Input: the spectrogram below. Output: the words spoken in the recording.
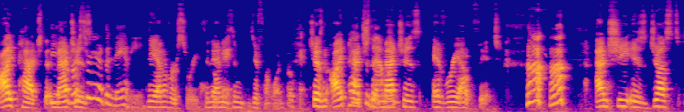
eye patch that The matches anniversary or the nanny? the anniversary. The nanny's Okay. a different one. Okay. She has an eye patch that that matches every outfit, and she is just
